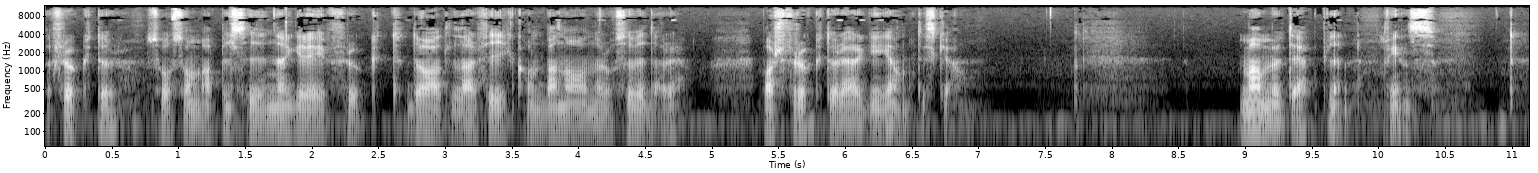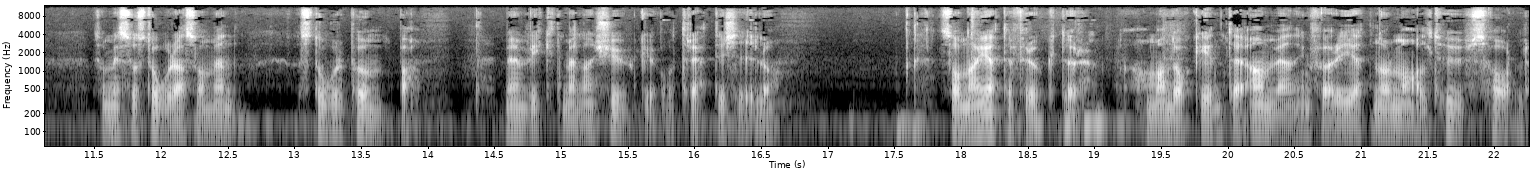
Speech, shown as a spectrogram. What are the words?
frukter såsom apelsiner, grapefrukt, dadlar, fikon, bananer och så vidare vars frukter är gigantiska. Mammutäpplen finns som är så stora som en stor pumpa med en vikt mellan 20 och 30 kilo. Sådana jättefrukter har man dock inte användning för i ett normalt hushåll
